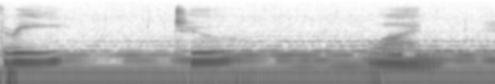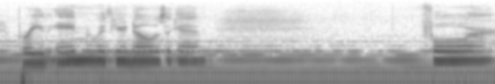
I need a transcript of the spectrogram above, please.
three, two, one. Breathe in with your nose again. Four,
